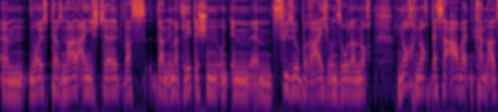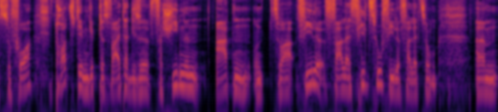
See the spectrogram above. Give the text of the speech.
ähm, neues Personal eingestellt, was dann im athletischen und im ähm, Physiobereich und so dann noch, noch, noch besser arbeiten kann als zuvor. Trotzdem gibt es weiter diese verschiedenen Arten und zwar viele Falle, viel zu viele Verletzungen. Ähm,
